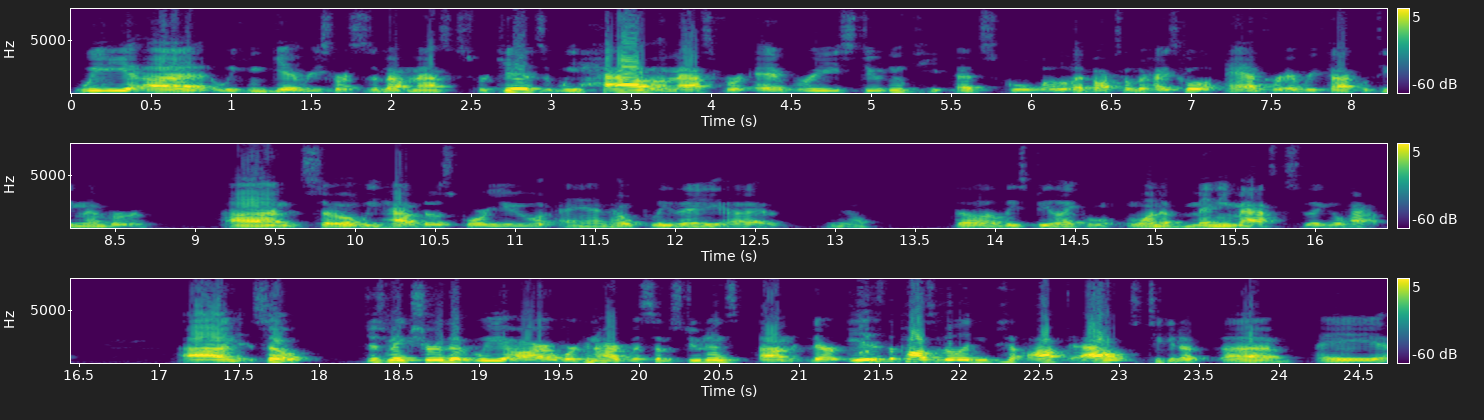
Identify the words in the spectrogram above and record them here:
We uh, we can get resources about masks for kids. We have a mask for every student at school at Box Elder High School and for every faculty member. Um, so we have those for you, and hopefully they uh, you know they'll at least be like one of many masks that you'll have. Um, so just make sure that we are working hard with some students. Um, there is the possibility to opt out to get a uh, a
